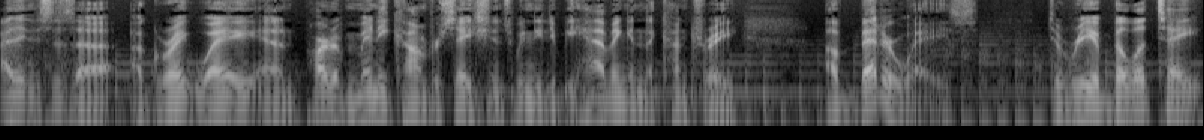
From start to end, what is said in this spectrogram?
I think this is a, a great way and part of many conversations we need to be having in the country of better ways to rehabilitate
